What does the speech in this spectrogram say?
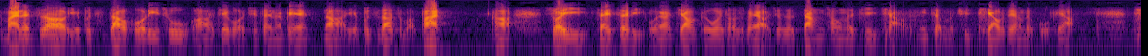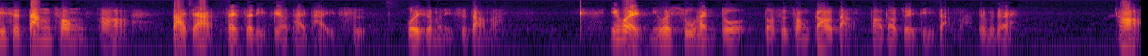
买了之后也不知道获利出啊，结果就在那边啊，也不知道怎么办啊！所以在这里我要教各位投资朋友，就是当冲的技巧，你怎么去挑这样的股票？其实当冲啊。大家在这里不要太排斥，为什么你知道吗？因为你会输很多，都是从高档报到最低档嘛，对不对？啊，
